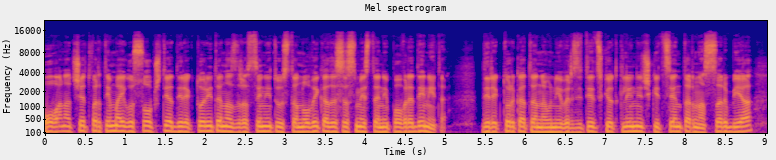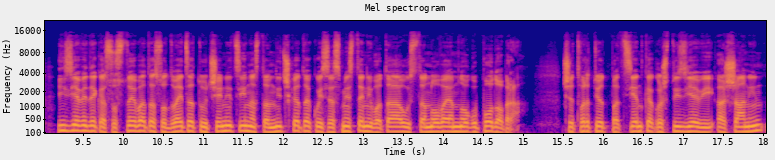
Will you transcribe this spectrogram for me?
Ова на 4 мај го соопштија директорите на здравствените установи каде се сместени повредените. Директорката на Универзитетскиот клинички центар на Србија изјави дека состојбата со двајцата ученици и наставничката кои се сместени во таа установа е многу подобра. Четвртиот пациент, како што изјави Ашанин,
